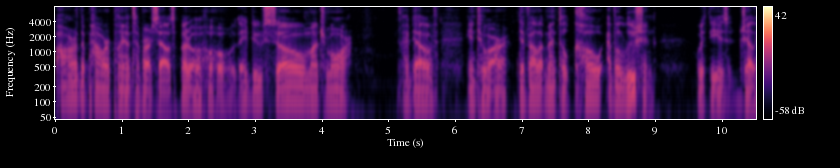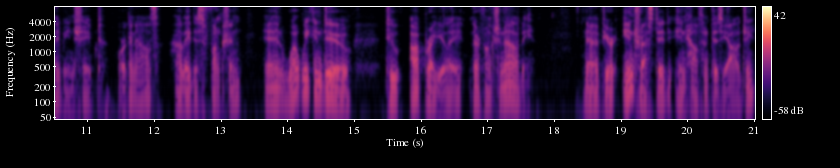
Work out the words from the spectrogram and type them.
are the power plants of our cells, but oh, ho, ho, they do so much more. I delve into our developmental co-evolution with these jelly bean shaped organelles, how they dysfunction, and what we can do to upregulate their functionality. Now, if you're interested in health and physiology,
